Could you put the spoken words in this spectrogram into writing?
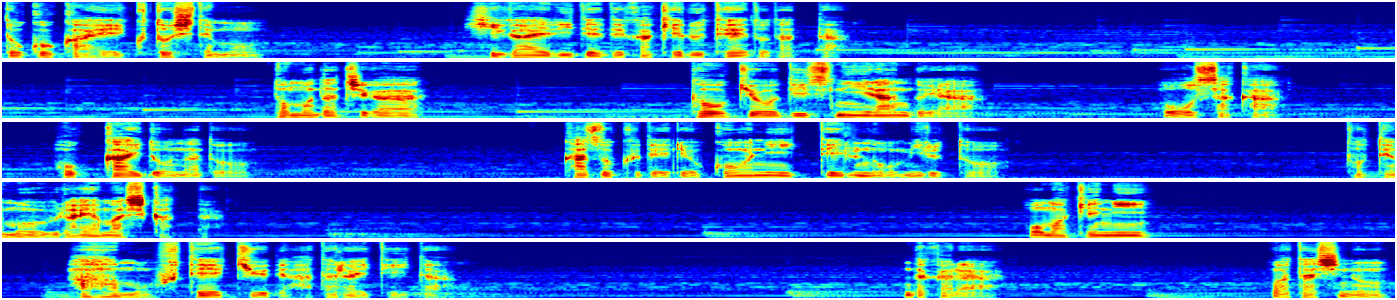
どこかへ行くとしても日帰りで出かける程度だった。友達が東京ディズニーランドや大阪北海道など家族で旅行に行っているのを見るととても羨ましかった。おまけに母も不定休で働いていた。だから私の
